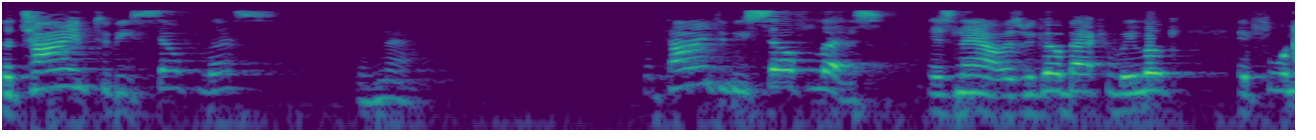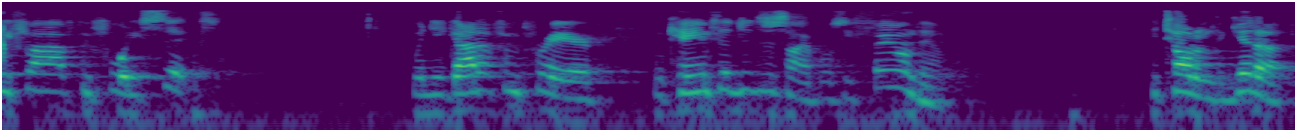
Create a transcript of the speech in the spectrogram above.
The time to be selfless is now. The time to be selfless is now. As we go back and we look at 45 through 46, when he got up from prayer and came to the disciples, he found them. He told them to get up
